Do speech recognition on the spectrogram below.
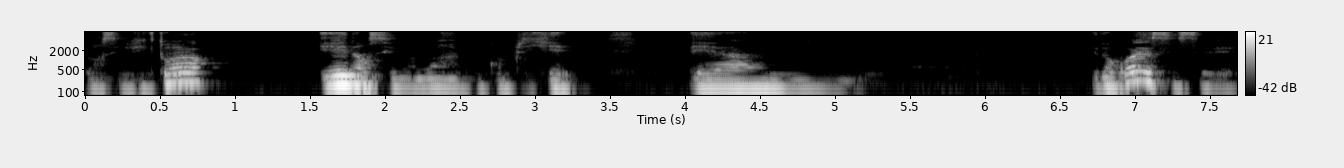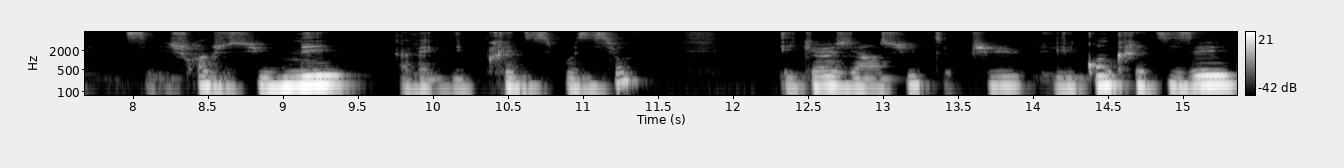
dans ses victoires et dans ses moments un peu compliqués. Et, euh, et donc, ouais, je crois que je suis né avec des prédispositions et que j'ai ensuite pu les concrétiser,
